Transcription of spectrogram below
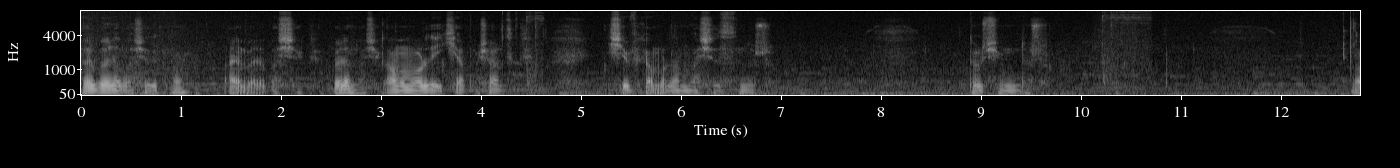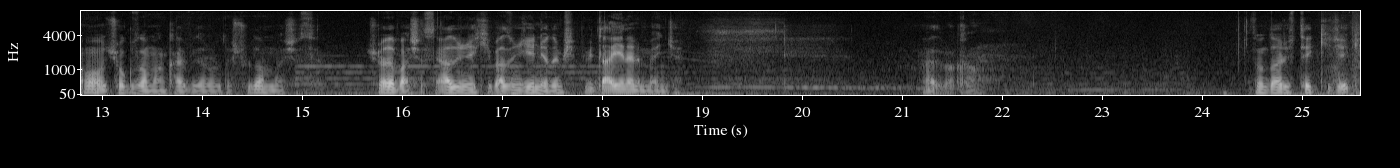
Şöyle böyle başladık mı? Aynen böyle başlayacak. Böyle mi başlayacak? Ama orada iki yapmış artık. Şefika buradan başlasın dur. Dur şimdi dur. Ama o çok zaman kaybeder orada. Şuradan başlasın? Şöyle başlasın. Az önceki gibi. Az önce yeniyordum. Şimdi bir daha yenerim bence. Hadi bakalım. Sonra Darius tek yiyecek.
